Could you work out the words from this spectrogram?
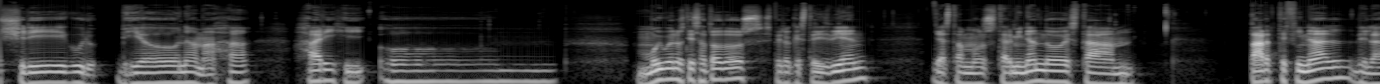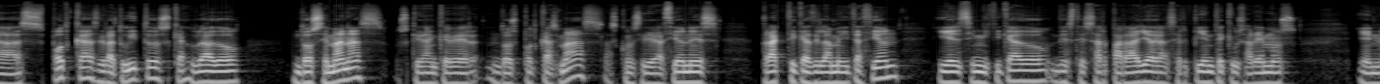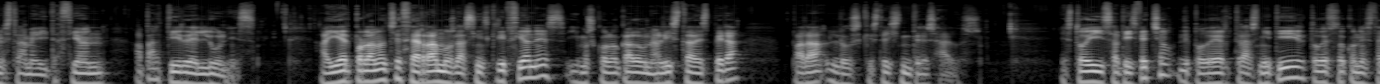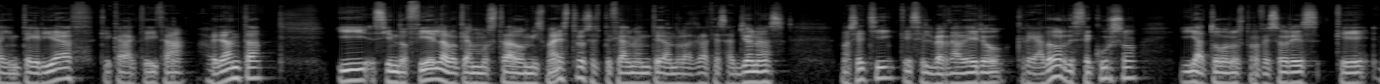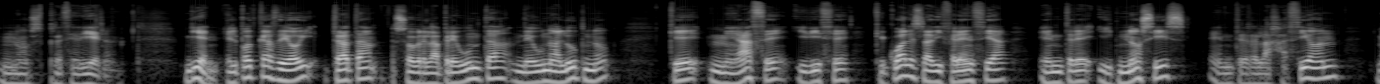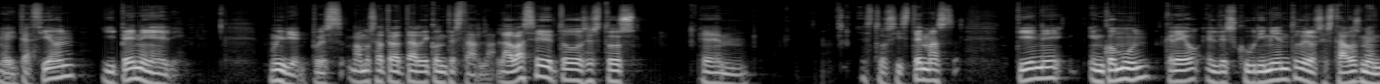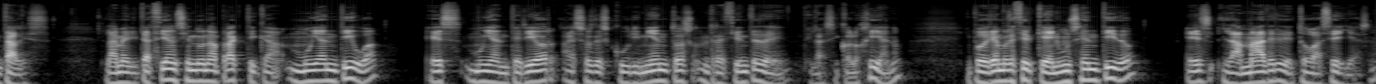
Shri Guru Namaha Harihi Om. Muy buenos días a todos, espero que estéis bien. Ya estamos terminando esta mm, parte final de las podcasts gratuitos que ha durado dos semanas. Nos quedan que ver dos podcasts más, las consideraciones prácticas de la meditación y el significado de este sarparaya de la serpiente que usaremos en nuestra meditación a partir del lunes. Ayer por la noche cerramos las inscripciones y hemos colocado una lista de espera para los que estéis interesados. Estoy satisfecho de poder transmitir todo esto con esta integridad que caracteriza a Vedanta y siendo fiel a lo que han mostrado mis maestros, especialmente dando las gracias a Jonas Masechi, que es el verdadero creador de este curso, y a todos los profesores que nos precedieron. Bien, el podcast de hoy trata sobre la pregunta de un alumno que me hace y dice que cuál es la diferencia entre hipnosis, entre relajación, meditación y PNL. Muy bien, pues vamos a tratar de contestarla. La base de todos estos, em, estos sistemas tiene en común, creo, el descubrimiento de los estados mentales. La meditación siendo una práctica muy antigua, es muy anterior a esos descubrimientos recientes de, la psicología, ¿no? Y podríamos decir que en un sentido es la madre de todas ellas.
